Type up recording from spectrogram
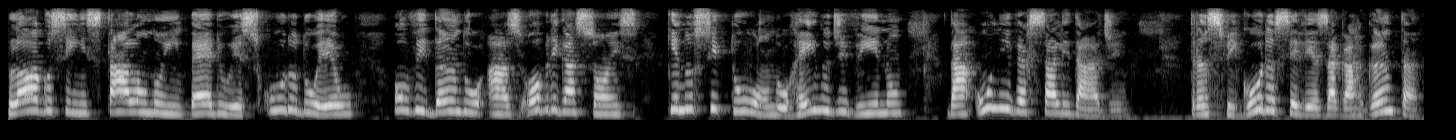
Logo se instalam no império escuro do eu, olvidando as obrigações que nos situam no reino divino da universalidade. Transfigura-se-lhes a garganta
